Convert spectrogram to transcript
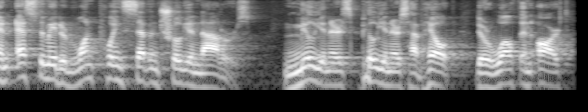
an estimated $1.7 trillion. Millionaires, billionaires have held their wealth in art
